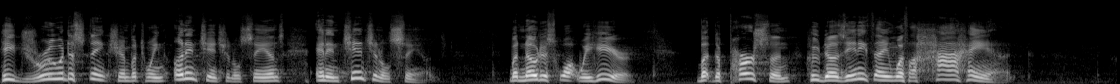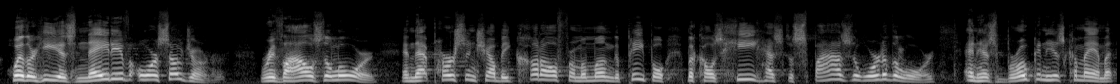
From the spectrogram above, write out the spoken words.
He drew a distinction between unintentional sins and intentional sins. But notice what we hear. But the person who does anything with a high hand, whether he is native or a sojourner, reviles the Lord and that person shall be cut off from among the people because he has despised the word of the Lord and has broken his commandment,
